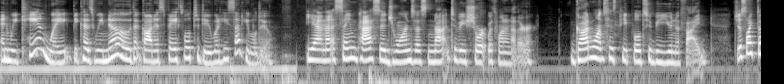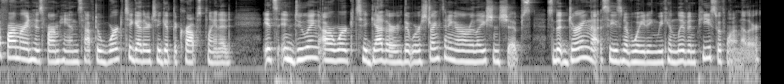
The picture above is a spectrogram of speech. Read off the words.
And we can wait because we know that God is faithful to do what he said he will do. Yeah, and that same passage warns us not to be short with one another. God wants his people to be unified. Just like the farmer and his farm hands have to work together to get the crops planted, it's in doing our work together that we're strengthening our relationships so that during that season of waiting, we can live in peace with one another.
